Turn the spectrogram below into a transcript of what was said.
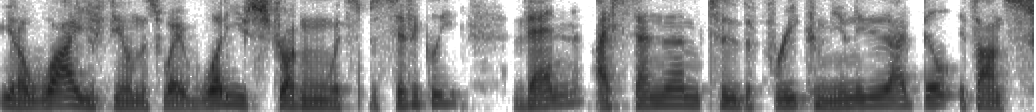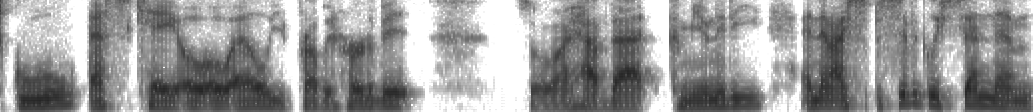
You know, why are you feeling this way? What are you struggling with specifically? Then I send them to the free community that I've built. It's on Skool, S K O O L. You've probably heard of it. So I have that community. And then I specifically send them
